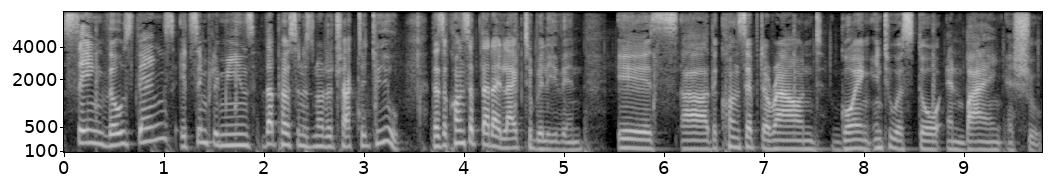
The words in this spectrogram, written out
saying those things, it simply means that person is not attracted to you. There's a concept that I like to believe in is uh, the concept around going into a store and buying a shoe.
